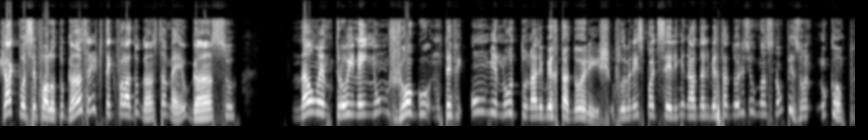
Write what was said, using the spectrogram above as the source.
Já que você falou do Ganso, a gente tem que falar do Ganso também. O Ganso não entrou em nenhum jogo, não teve um minuto na Libertadores. O Fluminense pode ser eliminado da Libertadores e o Ganso não pisou no campo.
